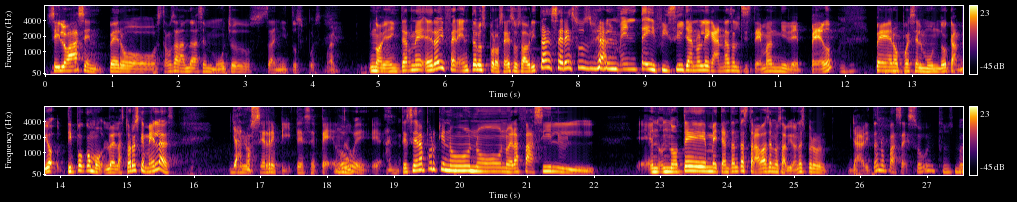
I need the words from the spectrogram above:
sí lo hacen, pero estamos hablando de hace muchos añitos, pues. Bueno. No había internet, era diferente los procesos. Ahorita hacer eso es realmente difícil, ya no le ganas al sistema ni de pedo. Pero pues el mundo cambió. Tipo como lo de las Torres Gemelas. Ya no se repite ese pedo, No. güey. Eh, Antes era porque no, no, no era fácil. Eh, no, no te metían tantas trabas en los aviones, pero ya ahorita no pasa eso, güey. Pues, Pues no,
